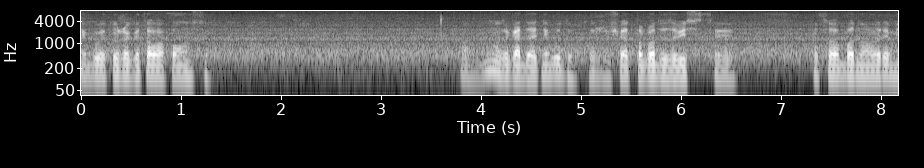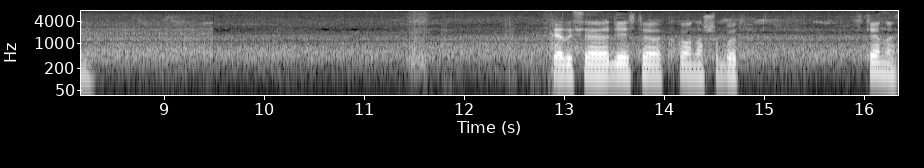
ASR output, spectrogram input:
и будет уже готова полностью. Ладно, Ну, загадывать не буду, тоже еще от погоды зависит и от свободного времени. Следующее действие какое наше будет стены.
